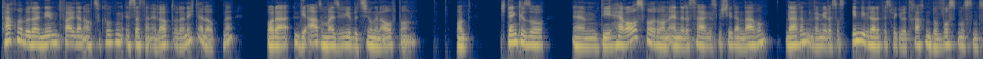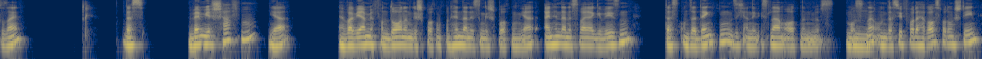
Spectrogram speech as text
Taqwa bedeutet in dem Fall dann auch zu gucken, ist das dann erlaubt oder nicht erlaubt, ne? Oder die Art und Weise, wie wir Beziehungen aufbauen. Und ich denke so, ähm, die Herausforderung am Ende des Tages besteht dann darum, darin, wenn wir das aus individueller Perspektive betrachten, bewusst Muslim zu sein, dass wenn wir schaffen, ja, weil wir haben ja von Dornen gesprochen, von Hindernissen gesprochen, ja, ein Hindernis war ja gewesen, dass unser Denken sich an den Islam ordnen muss, muss Mhm. ne, um dass wir vor der Herausforderung stehen,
